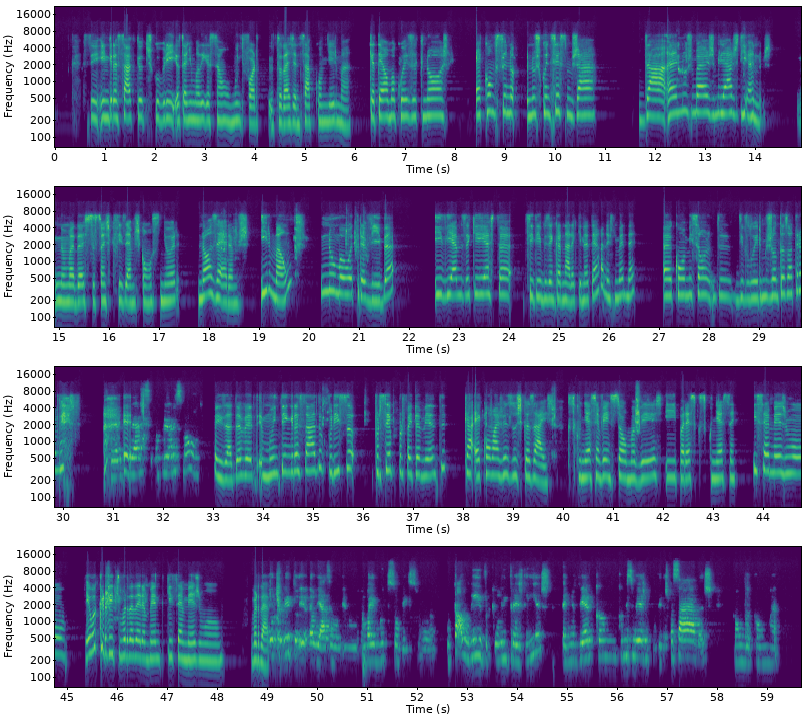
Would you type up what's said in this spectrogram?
Sim, engraçado que eu descobri, eu tenho uma ligação muito forte, toda a gente sabe, com a minha irmã, que até é uma coisa que nós, é como se no, nos conhecêssemos já há anos, mas milhares de anos. Numa das sessões que fizemos com o senhor, nós éramos irmãos numa outra vida e viemos aqui esta. Decidimos encarnar aqui na Terra, neste momento, né? Uh, com a missão de, de, evoluirmos juntas outra vez. É apoiar esse outro. Exatamente, é muito engraçado, por isso percebo perfeitamente que é como às vezes os casais que se conhecem, vêm só uma vez e parece que se conhecem. Isso é mesmo. Eu acredito verdadeiramente que isso é mesmo verdade. Eu acredito, eu, aliás, eu, eu, leio muito sobre isso. O, tal livro que eu li em três dias tem a ver com, com isso mesmo, com vidas passadas, com, com,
